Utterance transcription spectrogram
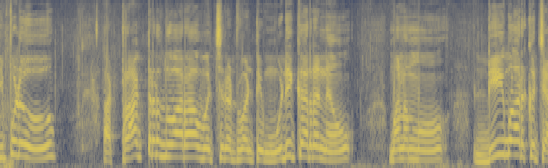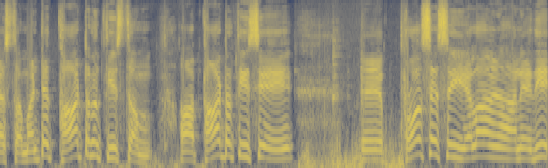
ఇప్పుడు ఆ ట్రాక్టర్ ద్వారా వచ్చినటువంటి ముడికర్రను మనము డీబార్క్ చేస్తాం. అంటే తాటను తీస్తాం. ఆ తాట తీసే ప్రాసెస్ ఎలా అనేది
